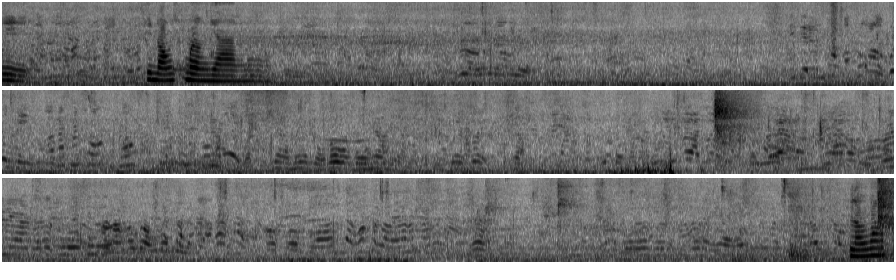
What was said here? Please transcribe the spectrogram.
นี่ พี่น้องเมืองยางนะคะ เราว่าต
